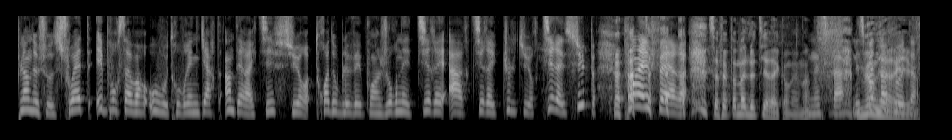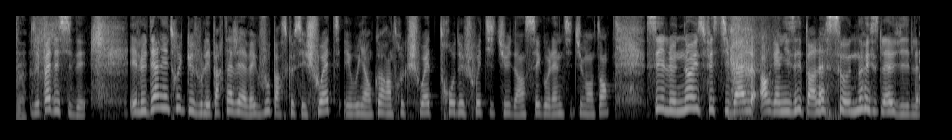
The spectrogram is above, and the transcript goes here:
plein de choses chouettes. Et pour savoir où, vous trouverez une carte interactive sur www.journée-art-culture-sup.fr. Ça fait pas mal de tirets quand même. Hein. N'est-ce pas? Mais c'est pas de ma faute. Hein. J'ai pas décidé. Et le dernier truc que je voulais partager avec vous parce que c'est chouette, et oui, encore un truc chouette, trop de chouettitude, hein, Ségolène si tu m'entends, c'est le Noise Festival organisé par l'asso Noise la Ville.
